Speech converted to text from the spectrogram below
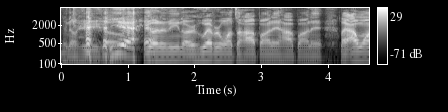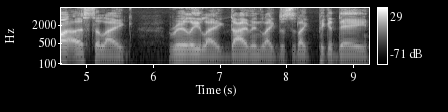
you know, here you go. Yeah. you know what I mean. Or whoever wants to hop on it, hop on it. Like I want us to like really like dive in, like just like pick a day.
